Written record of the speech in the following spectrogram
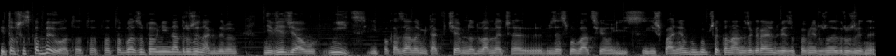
i to wszystko było. To, to, to, to była zupełnie inna drużyna. Gdybym nie wiedział nic i pokazano mi tak w ciemno dwa mecze ze Słowacją i z Hiszpanią, byłbym przekonany, że grają dwie zupełnie różne drużyny,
